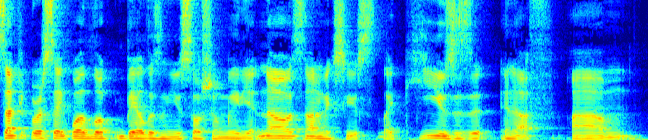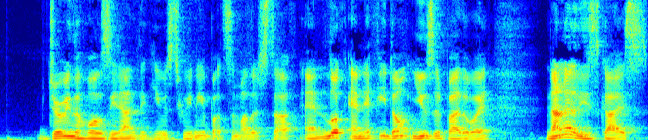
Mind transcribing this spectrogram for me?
some people are saying, well, look, Bale doesn't use social media. No, it's not an excuse. Like, he uses it enough. Um, during the whole Zidane thing, he was tweeting about some other stuff. And look, and if you don't use it, by the way, none of these guys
